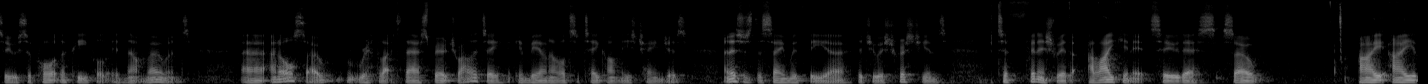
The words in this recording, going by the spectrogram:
to support the people in that moment. Uh, and also reflect their spirituality in being able to take on these changes. And this is the same with the uh, the Jewish Christians. To finish with, I liken it to this. So, I I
